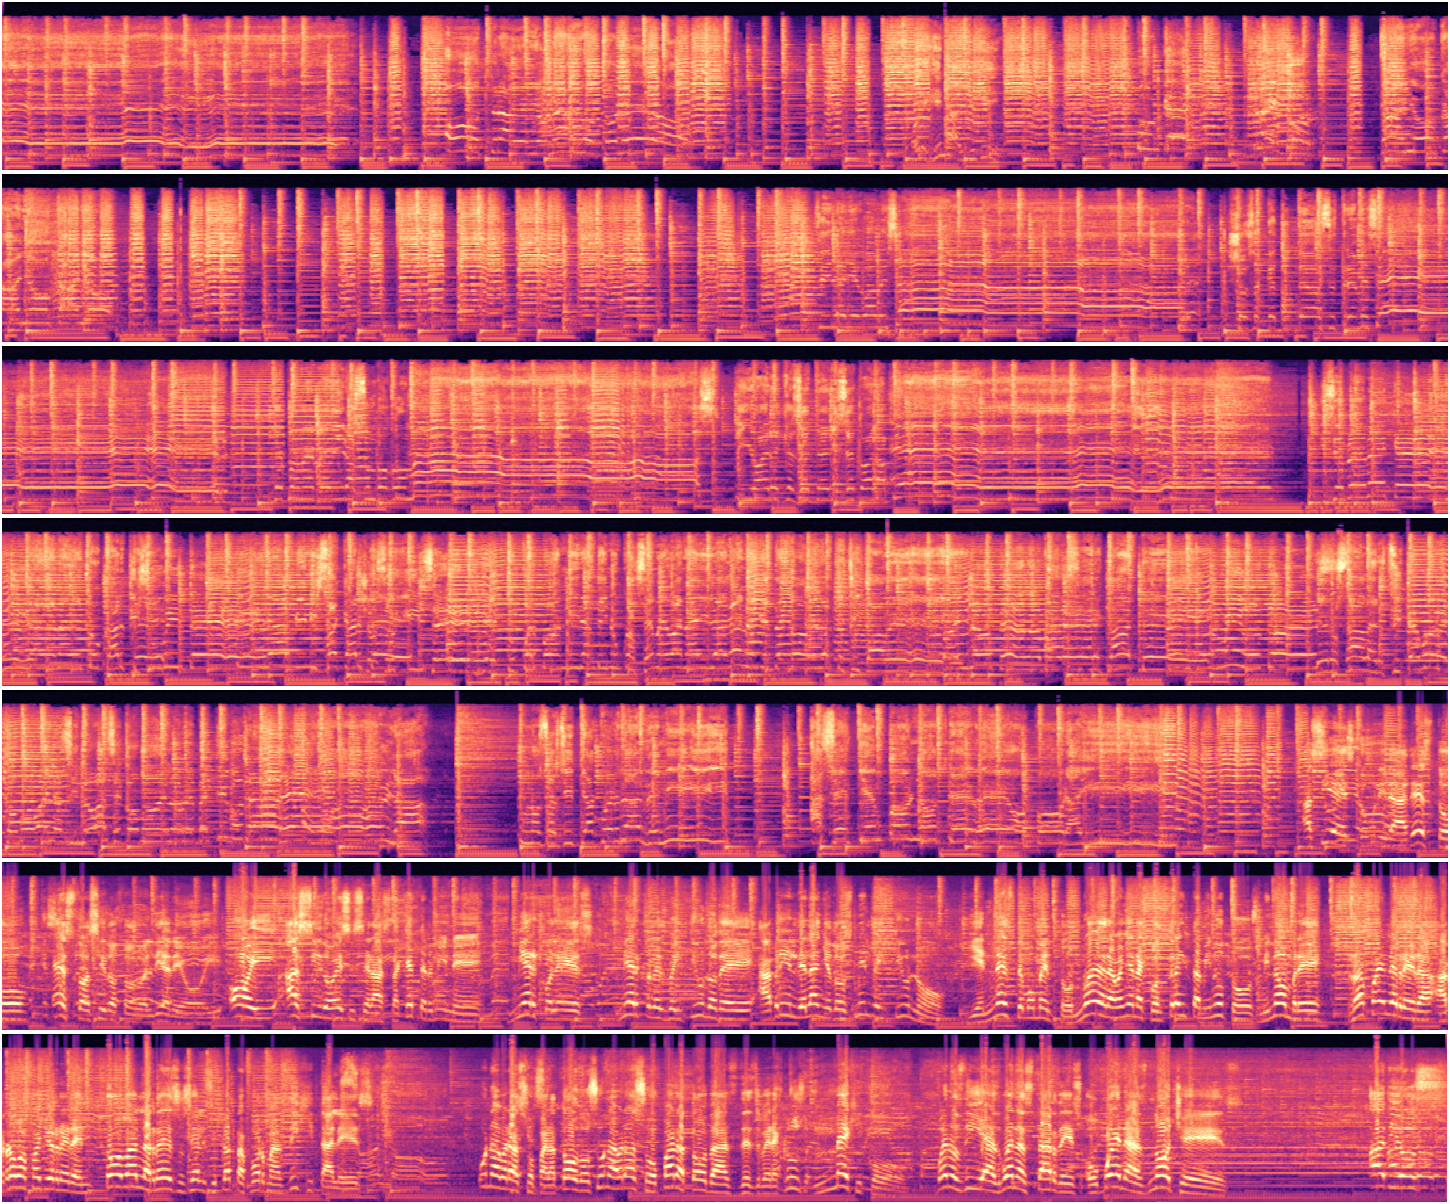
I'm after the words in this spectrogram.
Así es, comunidad. Esto, esto ha sido todo el día de hoy. Hoy ha sido ese será hasta que termine miércoles, miércoles 21 de abril del año 2021. Y en este momento, 9 de la mañana con 30 minutos, mi nombre, Rafael Herrera, arroba Fallo Herrera en todas las redes sociales y plataformas digitales. Un abrazo para todos, un abrazo para todas desde Veracruz, México. Buenos días, buenas tardes o buenas noches. Adiós.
